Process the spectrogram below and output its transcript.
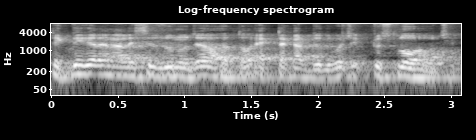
টেকনিক্যাল অ্যানালিসিস অনুযায়ী হয়তো একটা দিবস একটু স্লো হওয়া উচিত।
